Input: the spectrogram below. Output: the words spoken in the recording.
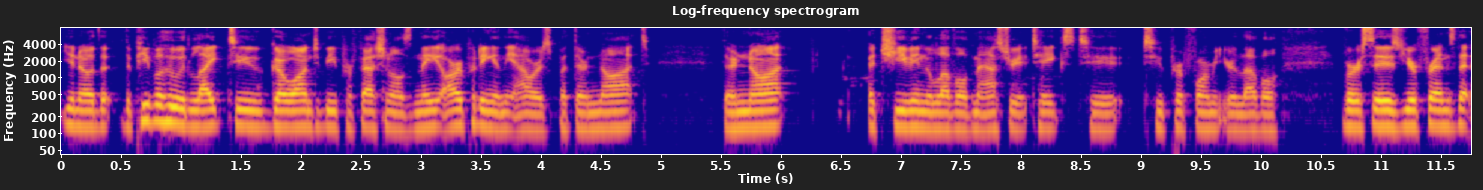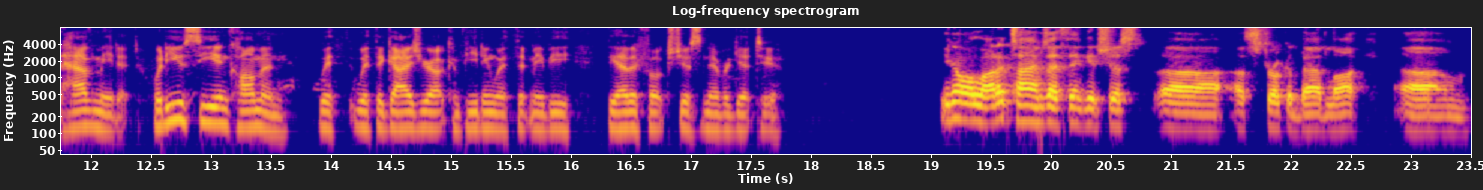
you know the the people who would like to go on to be professionals and they are putting in the hours but they're not they're not achieving the level of mastery it takes to to perform at your level versus your friends that have made it. What do you see in common with with the guys you're out competing with that maybe the other folks just never get to? You know a lot of times i think it's just uh, a stroke of bad luck um,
